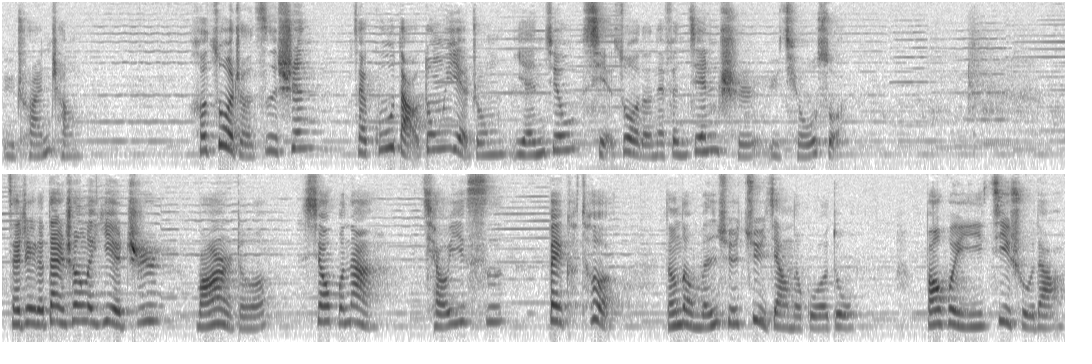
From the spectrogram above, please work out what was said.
与传承，和作者自身在孤岛冬夜中研究写作的那份坚持与求索，在这个诞生了叶芝、王尔德、肖伯纳、乔伊斯、贝克特等等文学巨匠的国度，包括仪记述到：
